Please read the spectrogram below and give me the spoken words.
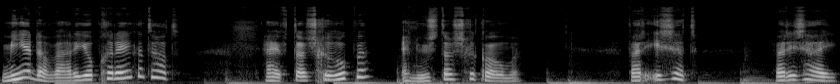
meer dan waar hij op gerekend had. Hij heeft Tas geroepen en nu is Tas gekomen. Waar is het? Waar is hij?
